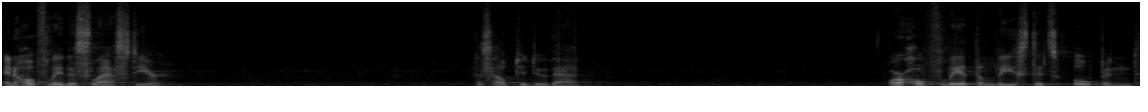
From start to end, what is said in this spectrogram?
And hopefully, this last year has helped you do that. Or hopefully, at the least, it's opened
